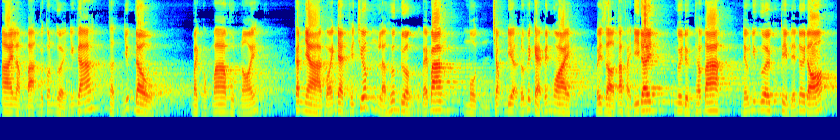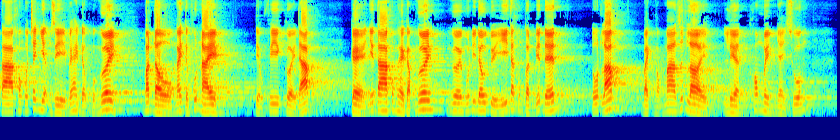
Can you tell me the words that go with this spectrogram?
Ai làm bạn với con người như gã, Thật nhức đầu. Bạch Ngọc Ma vụt nói, Căn nhà có ánh đèn phía trước là hương đường của cái bang, Một trọng địa đối với kẻ bên ngoài. Bây giờ ta phải đi đây. Ngươi đừng theo ta. Nếu như ngươi cũng tìm đến nơi đó, Ta không có trách nhiệm gì với hành động của ngươi. Bắt đầu ngay từ phút này. Tiểu Phi cười đáp, Kể như ta không hề gặp ngươi Ngươi muốn đi đâu tùy ý ta không cần biết đến. Tốt lắm. Bạch Ngọc Ma dứt lời, Liền khom mình nhảy xuống.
